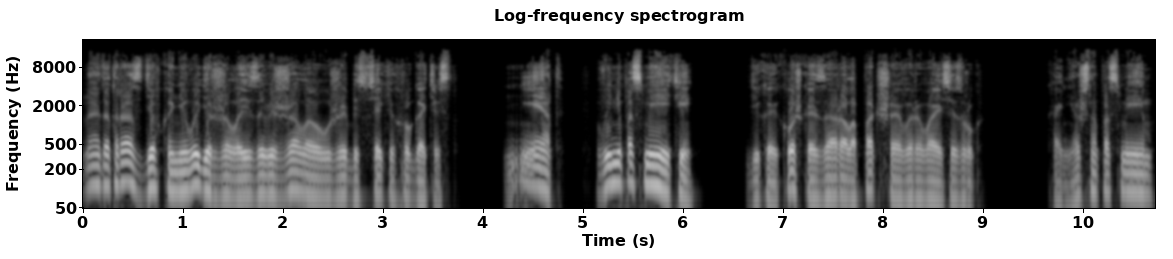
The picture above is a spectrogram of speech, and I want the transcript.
На этот раз девка не выдержала и завизжала уже без всяких ругательств. «Нет, вы не посмеете!» Дикой кошкой заорала падшая, вырываясь из рук. «Конечно, посмеем.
